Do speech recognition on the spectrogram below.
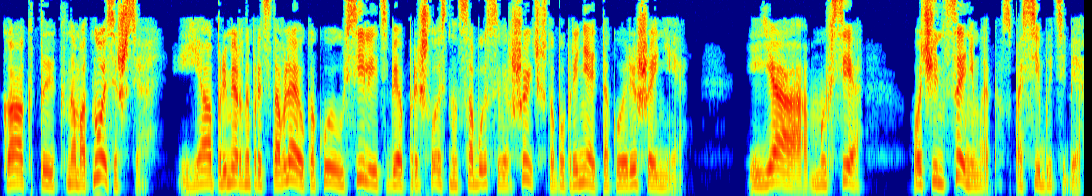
как ты к нам относишься, я примерно представляю, какое усилие тебе пришлось над собой совершить, чтобы принять такое решение. И я, мы все, очень ценим это, спасибо тебе.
